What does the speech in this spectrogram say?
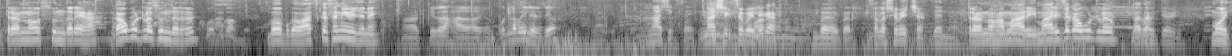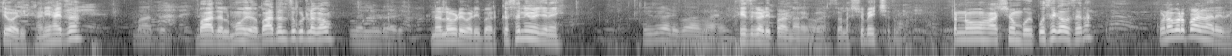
मित्रांनो सुंदर आहे हा. गाव कुठलं सुंदरचं? बोबगाव आज कसं नियोजन आहे? तिला हा कुठला बैल रे तो? नाशिकचा आहे. नाशिकचं बैल आहे का? बरं बरं. चला शुभेच्छा. धन्यवाद. मित्रांनो हा मारी. मारीचं गाव कुठलं? दादा? मोहितेवाडी. आणि ह्याचं? बादल. बादल. मोह बादलचं कुठलं गाव? नलवडेवाडी बरं. कसं नियोजन आहे? हीच गाडी पळणार आहे. हीच गाडी पाळणार आहे. बरं चला शुभेच्छा तुम्हाला. मित्रांनो हा शंभू पुसेगावचा आहे ना? कोणाबरोबर पाळणार आहे रे?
